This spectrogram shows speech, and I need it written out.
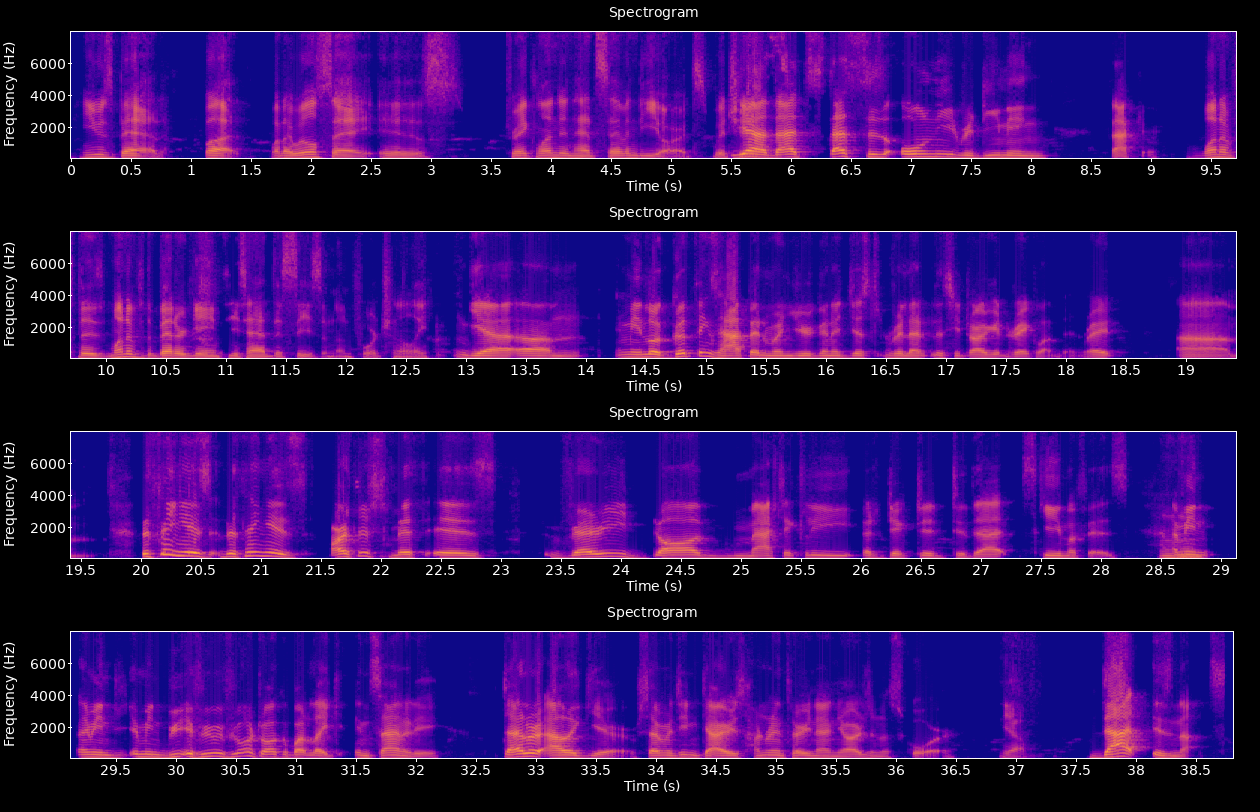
he was bad, but what I will say is Drake London had 70 yards, which yeah, that's that's his only redeeming factor. One of the one of the better games he's had this season, unfortunately. Yeah, um, I mean, look, good things happen when you're gonna just relentlessly target Drake London, right? Um, the thing is, the thing is, Arthur Smith is very dogmatically addicted to that scheme of his. Mm-hmm. I mean, I mean, I mean, if you if you want to talk about like insanity, Tyler Allgeier, 17 carries, 139 yards and a score. Yeah. That is nuts.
